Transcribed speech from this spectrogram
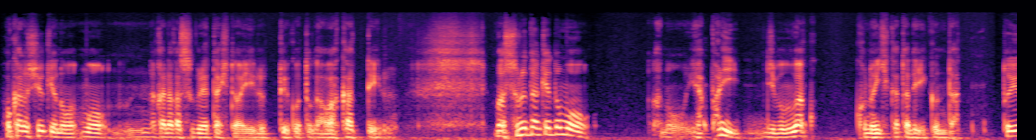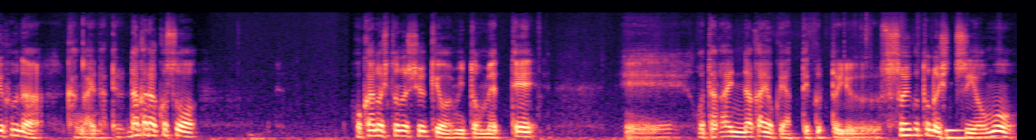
他の宗教のもうなかなか優れた人はいるということが分かっている。まあ、それだけどもあのやっぱり自分はこの生き方でいくんだというふうな考えになってる。だからこそ他の人の宗教を認めて、えー、お互いに仲良くやっていくというそういうことの必要も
